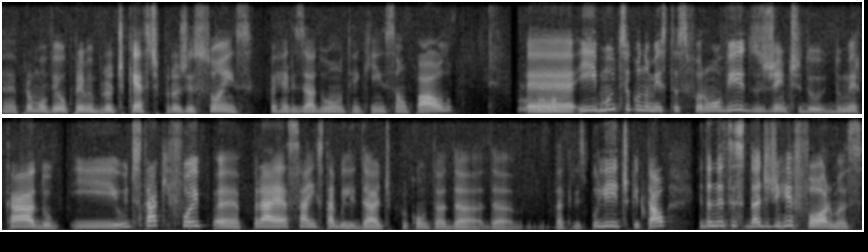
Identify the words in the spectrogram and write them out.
é, promoveu o prêmio Broadcast Projeções, que foi realizado ontem aqui em São Paulo. É, e muitos economistas foram ouvidos, gente do, do mercado, e o destaque foi é, para essa instabilidade por conta da, da, da, crise política e tal, e da necessidade de reformas.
